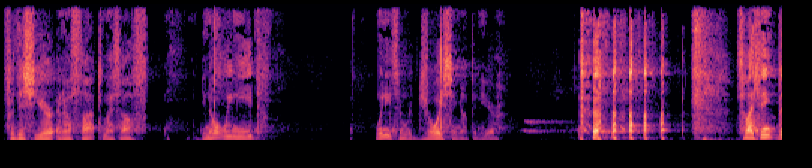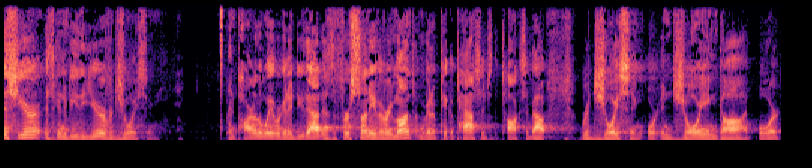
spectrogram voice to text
for this year? And I thought to myself, you know what we need? We need some rejoicing up in here. so I think this year is going to be the year of rejoicing. And part of the way we're going to do that is the first Sunday of every month, and we're going to pick a passage that talks about rejoicing or enjoying God or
